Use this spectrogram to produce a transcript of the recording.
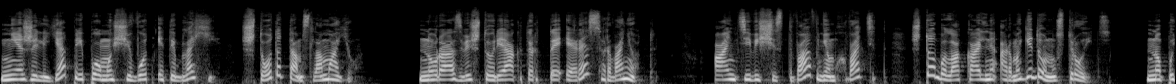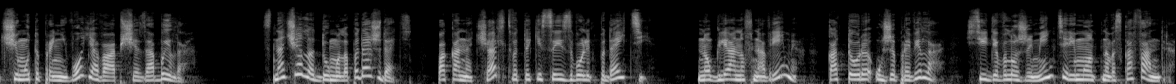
нежели я при помощи вот этой блохи что-то там сломаю. Ну, разве что реактор ТРС рванет. Антивещества в нем хватит, чтобы локальный Армагеддон устроить. Но почему-то про него я вообще забыла. Сначала думала подождать, пока начальство таки соизволит подойти. Но глянув на время, которое уже провела, сидя в ложементе ремонтного скафандра,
